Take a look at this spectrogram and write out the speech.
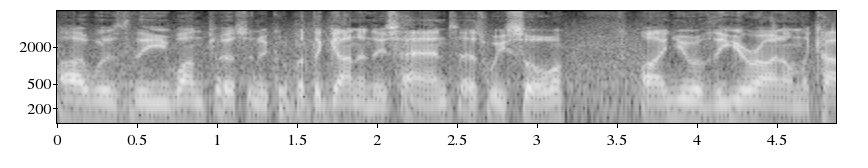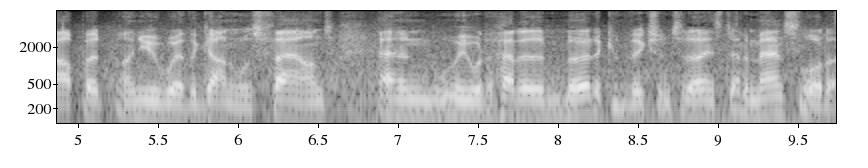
I was the one person who could put the gun in his hand, as we saw. I knew of the urine on the carpet, I knew where the gun was found, and we would have had a murder conviction today instead of manslaughter.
